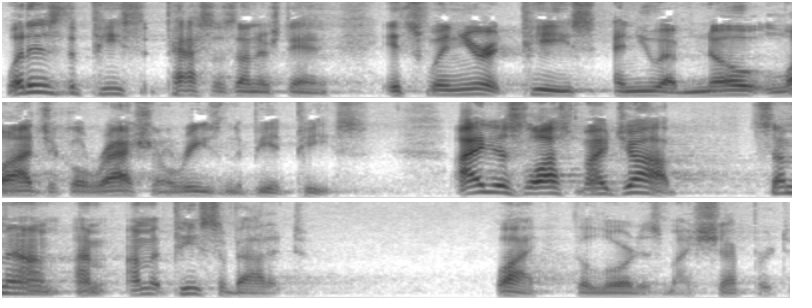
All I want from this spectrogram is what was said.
What is the peace that passes understanding? It's when you're at peace and you have no logical, rational reason to be at peace. I just lost my job. Somehow I'm, I'm at peace about it. Why? The Lord is my shepherd.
